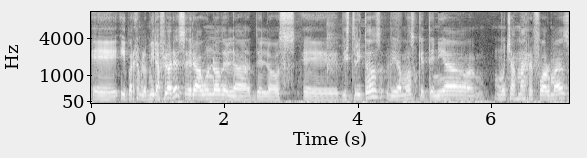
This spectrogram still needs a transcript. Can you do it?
Eh, y por ejemplo, Miraflores era uno de, la- de los eh, distritos, digamos, que tenía muchas más reformas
